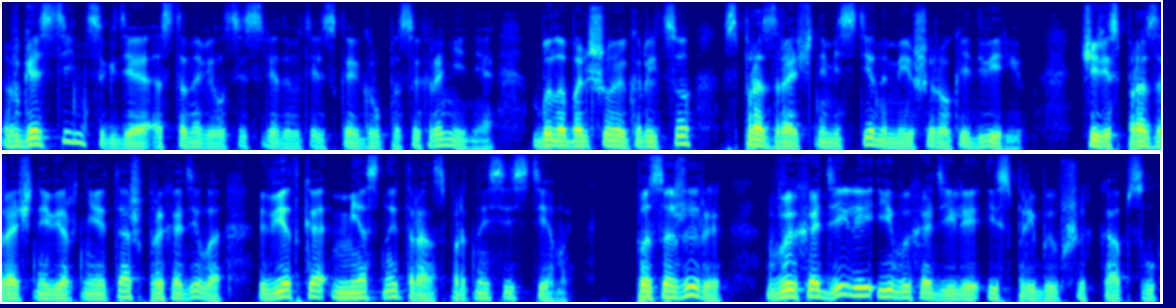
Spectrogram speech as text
В гостинице, где остановилась исследовательская группа сохранения, было большое крыльцо с прозрачными стенами и широкой дверью. Через прозрачный верхний этаж проходила ветка местной транспортной системы. Пассажиры выходили и выходили из прибывших капсул.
